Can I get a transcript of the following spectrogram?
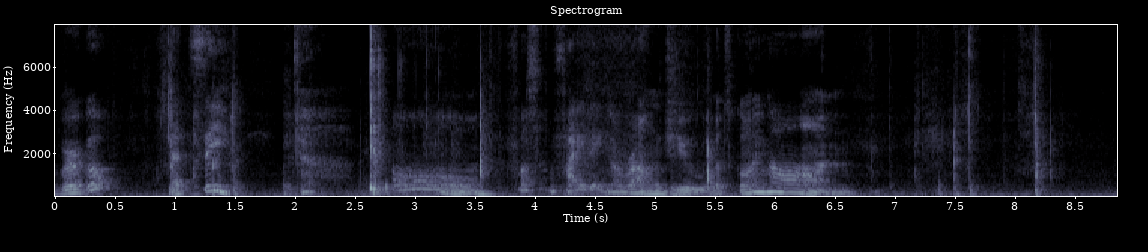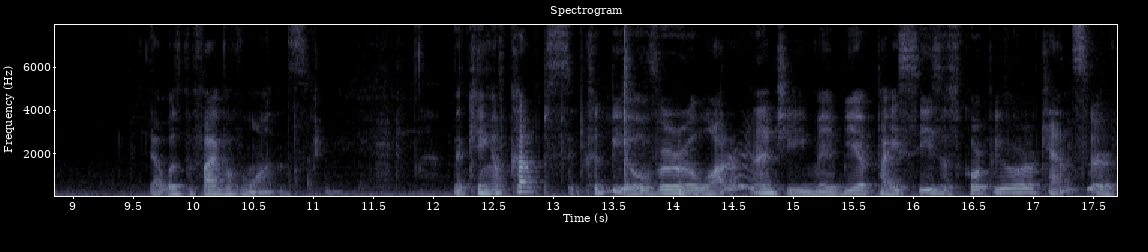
Virgo, let's see. Oh, for some fighting around you. What's going on? That was the Five of Wands. The King of Cups. It could be over a water energy. Maybe a Pisces, a Scorpio, or a Cancer.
